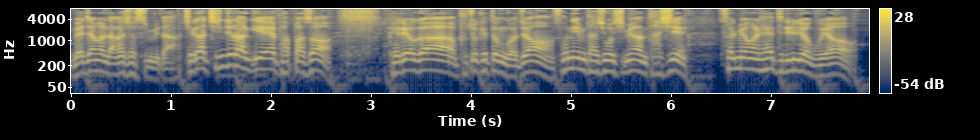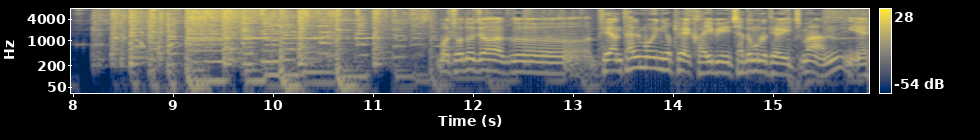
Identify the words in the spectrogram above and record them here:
매장을 나가셨습니다. 제가 친절하기에 바빠서 배려가 부족했던 거죠. 손님 다시 오시면 다시 설명을 해 드리려고요. 뭐 저도 저 그 대한 탈모인 협회 가입이 자동으로 되어 있지만 예.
